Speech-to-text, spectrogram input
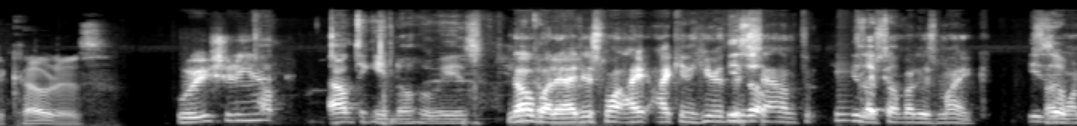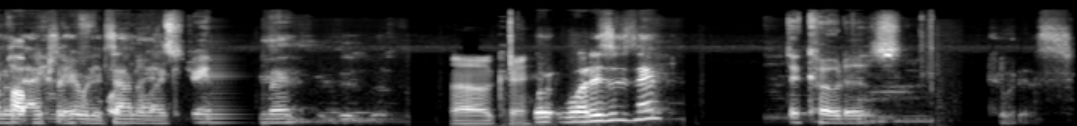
Dakotaz. Where are you shooting at? I don't think you know who he is. Nobody. I uh, just want. I, I can hear the He's a- sound th- He's through like a, somebody's mic. he's so I a wanted to actually hear what it sounded like. Streamer. Oh, okay. What, what is his name? Dakotaz. Dakotaz.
